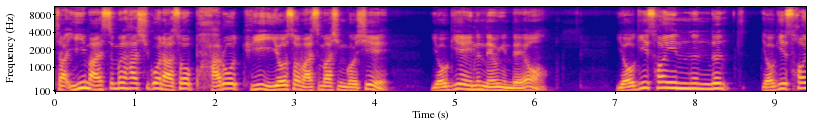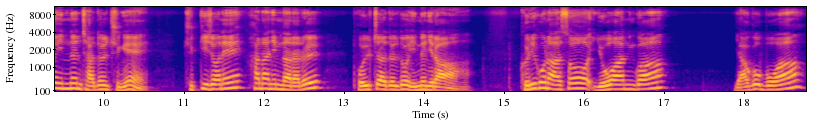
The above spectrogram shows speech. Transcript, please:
자, 이 말씀을 하시고 나서 바로 뒤 이어서 말씀하신 것이 여기에 있는 내용인데요. 여기 서 있는 여기 서 있는 자들 중에 죽기 전에 하나님 나라를 볼 자들도 있느니라. 그리고 나서 요한과 야고보와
